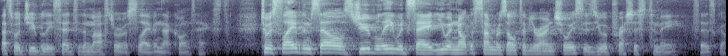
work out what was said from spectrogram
That's what Jubilee said to the master of a slave in that context. To a slave themselves, Jubilee would say, You are not the sum result of your own choices. You are precious to me, says God.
